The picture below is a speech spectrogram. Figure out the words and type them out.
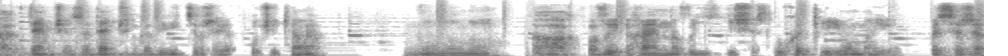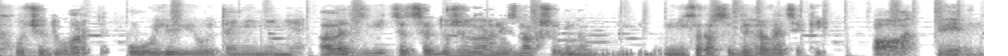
Так, Демченко, за Демченка дивіться вже, як хочуть, а? Ні-ні-ні. Так, ви граємо на виїзді ще, слухайте, йо-моє. ПСЖ хоче Дуарте? Ой-ой-ой, та ні-ні-ні. Але звідси це дуже гарний знак, що він ніхера собі гравець який. О, він.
